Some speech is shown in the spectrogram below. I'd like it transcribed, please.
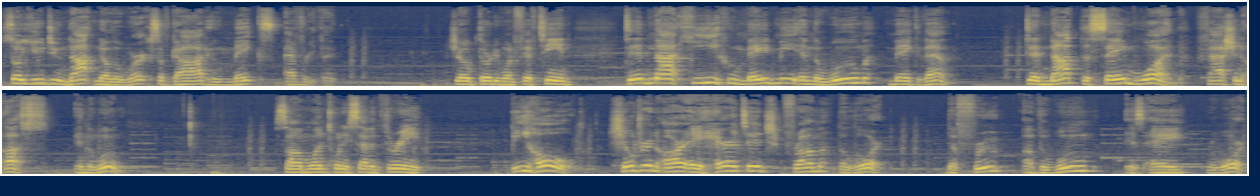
so you do not know the works of God who makes everything. Job 31:15 Did not he who made me in the womb make them? Did not the same one fashion us in the womb? Psalm 127:3 Behold, children are a heritage from the Lord. The fruit of the womb is a reward.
